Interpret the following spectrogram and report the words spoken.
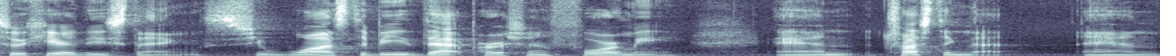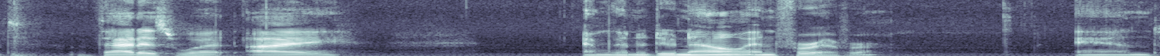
to hear these things. She wants to be that person for me and trusting that. And that is what I am going to do now and forever. And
